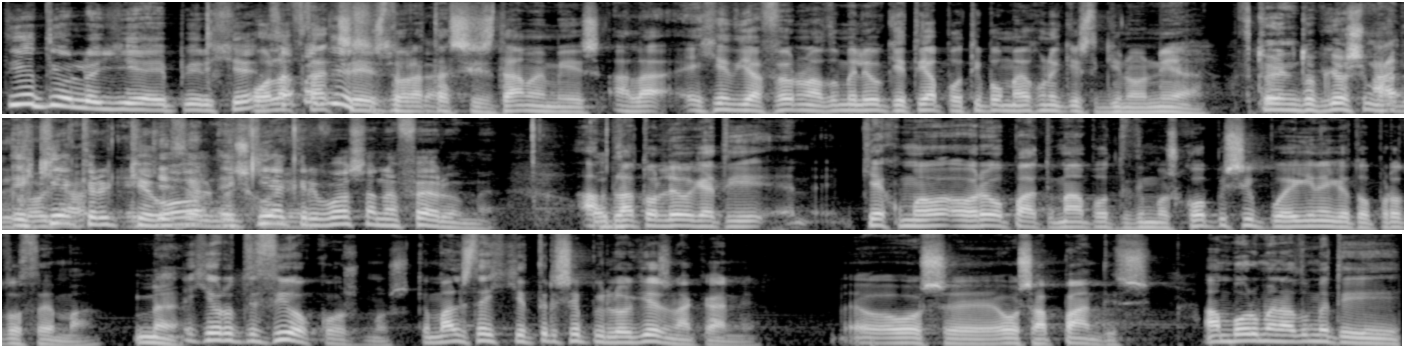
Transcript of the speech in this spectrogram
τι αιτιολογία υπήρχε; Όλα θα αυτά απαντήσεις ξέρεις σε τώρα, αυτά. τα συζητάμε εμείς, αλλά έχει ενδιαφέρον να δούμε λίγο και τι αποτύπωμα έχουν και στην κοινωνία. Αυτό είναι το πιο Α, σημαντικό. εκεί, για- ακρι- και εγώ, θέλουμε εκεί σχόλιο. ακριβώς αναφέρομαι. Απλά το λέω γιατί και έχουμε ωραίο πάτημα από τη δημοσκόπηση που έγινε για το πρώτο θέμα. Ναι. Έχει ερωτηθεί ο κόσμος και μάλιστα έχει και τρεις επιλογές να κάνει ως ως απάντηση. Αν μπορούμε να δούμε τη,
